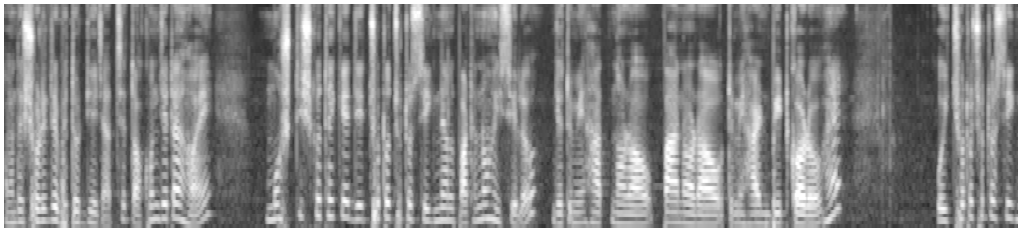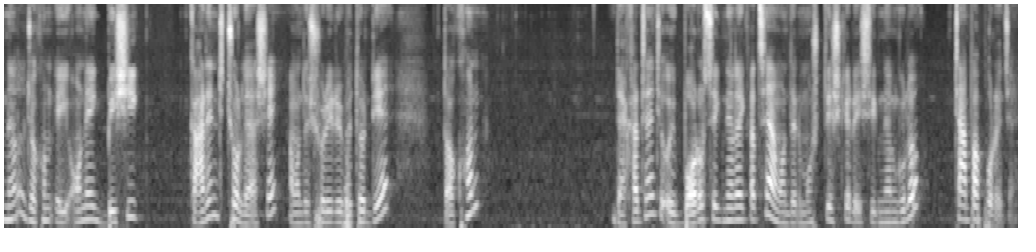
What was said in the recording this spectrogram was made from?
আমাদের শরীরের ভেতর দিয়ে যাচ্ছে, তখন যেটা হয়, মস্তিষ্ক থেকে যে ছোট ছোট সিগন্যাল পাঠানো হয়েছিল যে তুমি হাত নড়াও, পা নড়াও, তুমি হার্ট বিট করো হ্যাঁ? ওই ছোট ছোট সিগন্যাল যখন এই অনেক বেশি কারেন্ট চলে আসে আমাদের শরীরের ভেতর দিয়ে, তখন দেখা যায় যে ওই বড় সিগন্যালের কাছে আমাদের মস্তিষ্কের এই সিগন্যালগুলো চাপা পড়ে যায়।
